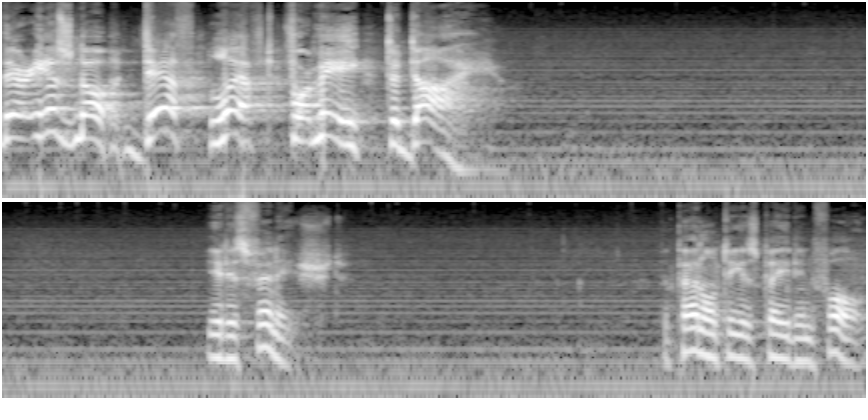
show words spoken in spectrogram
there is no death left for me to die. It is finished. The penalty is paid in full.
